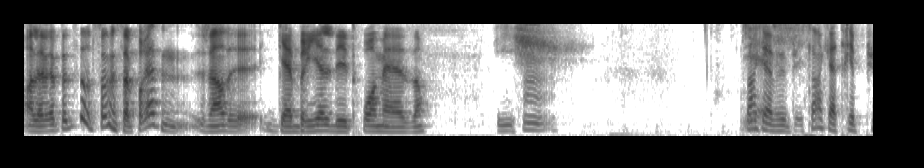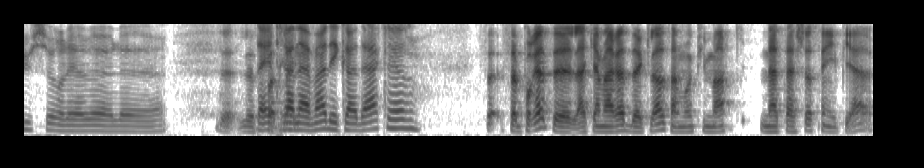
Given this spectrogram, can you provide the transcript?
on l'avait pas dit l'autre fois, mais ça pourrait être une, genre de Gabriel des Trois Maisons. Ich. Hmm. Sans Yes. qu'elle qu'elle trippe plus sur le, le- le- Le, le d'être en avant des Kodak là. ça, ça pourrait être euh, la camarade de classe à moi puis Marc, Natacha Saint-Pierre.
